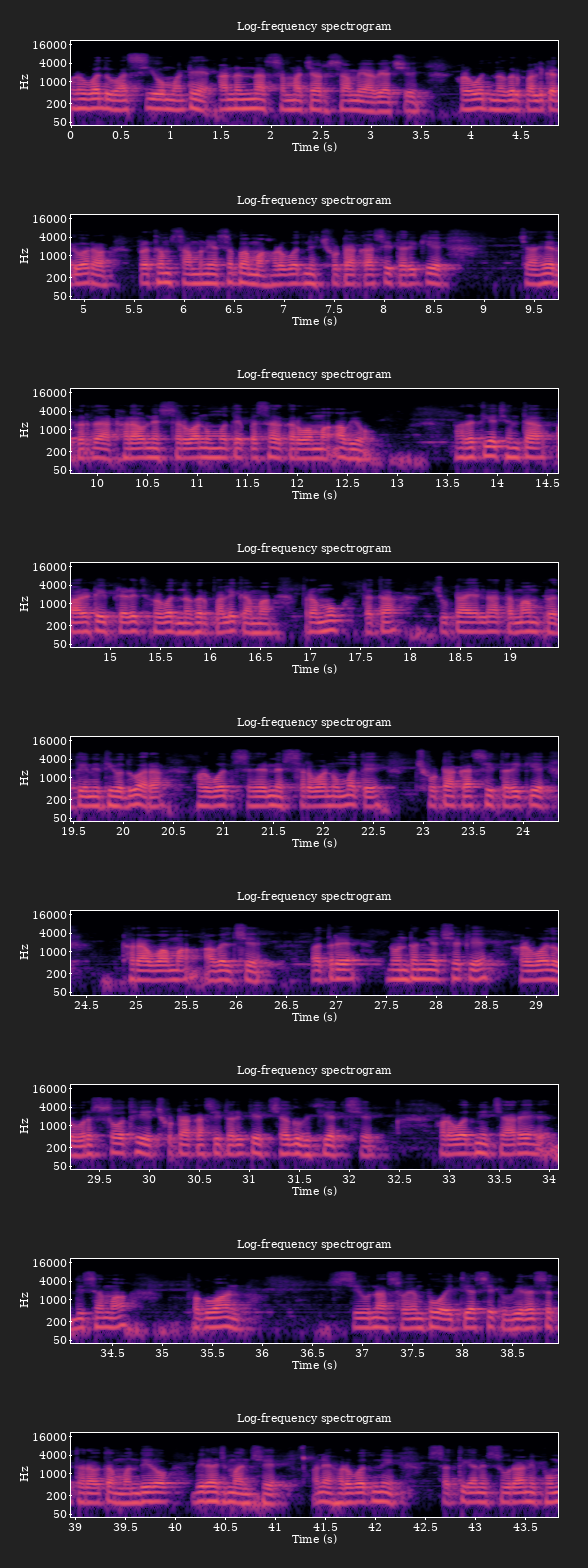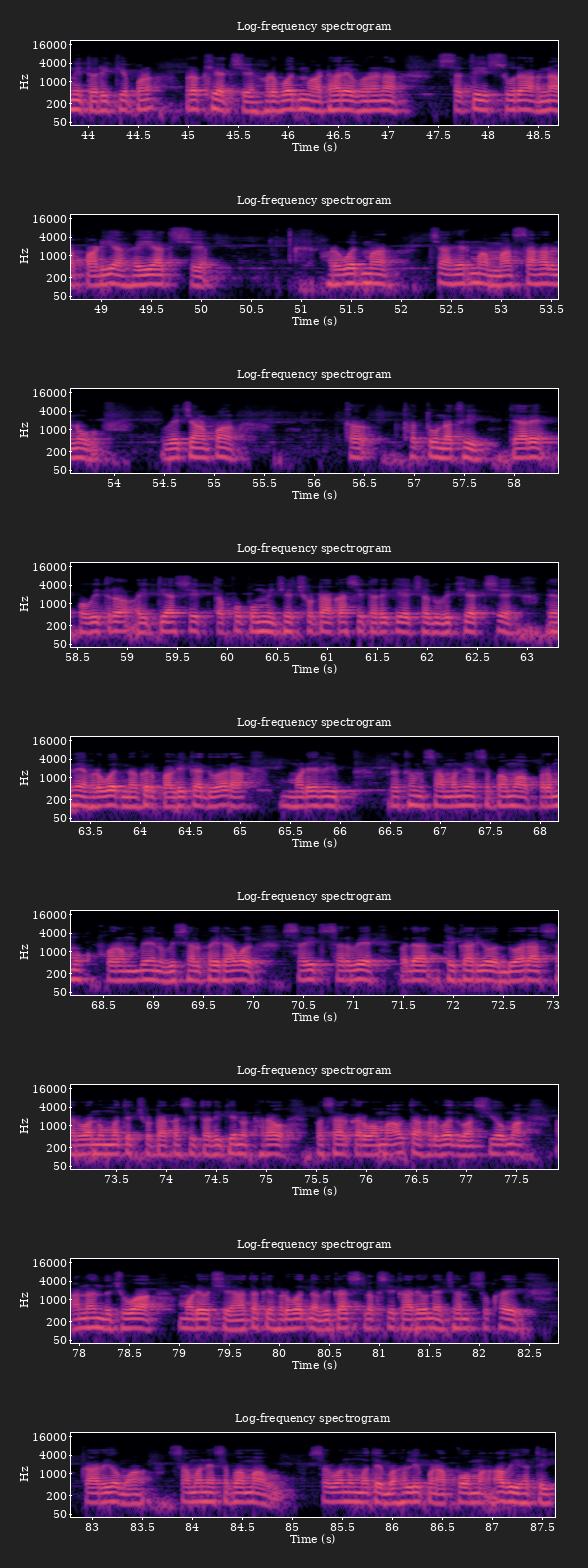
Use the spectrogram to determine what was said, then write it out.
હળવદવાસીઓ માટે આનંદના સમાચાર સામે આવ્યા છે. હળવદ નગરપાલિકા દ્વારા પ્રથમ સામાન્ય સભામાં હળવદને છોટા કાશી તરીકે જાહેર કરતા ઠરાવને સર્વાનુમતે પસાર કરવામાં આવ્યો. ભારતીય જનતા પાર્ટી પ્રેરિત હળવદ નગરપાલિકામાં પ્રમુખ તથા ચૂંટાયેલા તમામ પ્રતિનિધિઓ દ્વારા હળવદ શહેરને સર્વાનુમતે છોટા કાશી તરીકે ઠરાવવામાં આવેલ છે. અત્રે નોંધનીય છે કે હળવદ વર્ષોથી છોટાકાશી તરીકે તરીકે જગવિખ્યાત છે. હળવદની ચારે દિશામાં ભગવાન શિવના સ્વયંભૂ ઐતિહાસિક વિરાસત ધરાવતા મંદિરો બિરાજમાન છે અને હળવદની સતી અને સુરાની ભૂમિ તરીકે પણ પ્રખ્યાત છે. હળવદમાં અઢારે વર્ણના સતી, સુરાના પાડિયા હયાત છે. હળવદમાં જાહેરમાં માંસાહારનું વેચાણ પણ થતું નથી ત્યારે પવિત્ર ઐતિહાસિક તપોભૂમિ જે છોટા કાશી તરીકે જગવિખ્યાત છે, તેને હળવદ નગરપાલિકા દ્વારા મળેલી પ્રથમ સામાન્ય સભામાં પ્રમુખ ફોરમબેન વિશાલભાઈ રાવલ સહિત સર્વે પદાધિકારીઓ દ્વારા સર્વાનુમતે છોટા કાશી તરીકેનો ઠરાવ પસાર કરવામાં આવતા હળવદવાસીઓમાં આનંદ જોવા મળ્યો છે. આ તકે હળવદના વિકાસલક્ષી કાર્યોને જન જનસુખાઈ કાર્યોને સામાન્ય સભામાં સર્વાનુમતે બહાલી પણ આપવામાં આવી હતી.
